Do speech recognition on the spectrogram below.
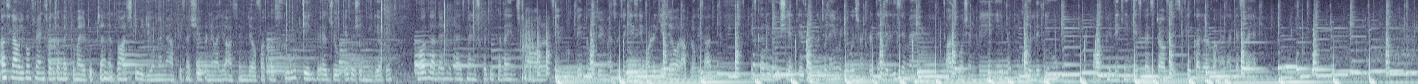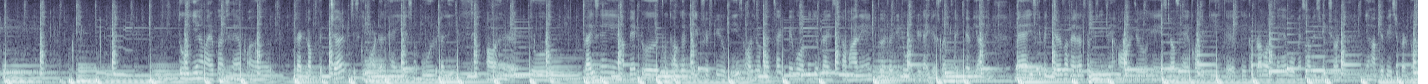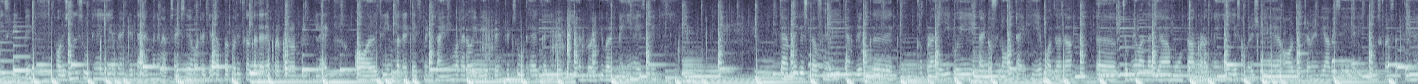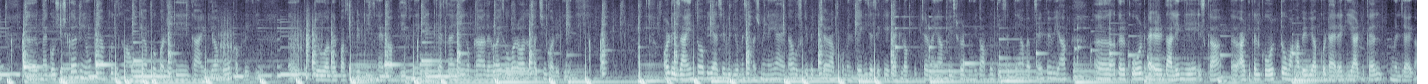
वालेकुम friends, welcome back to my YouTube channel. तो आज की वीडियो में मैं आपके साथ शेयर करने वाली हूँ आसिम जौफ़ा का सूट, एक ड्रेस जो कि सोशल मीडिया पे बहुत ज़्यादा एडवर्टाइज मैंने इसका देखा था इंस्टा और फेसबुक पे। तो जो मैं सोचा कि इसे ऑर्डर किया जाए और आप लोगों के साथ इसका रिव्यू शेयर किया जाए। तो चलें, वीडियो को स्टार्ट करते हैं। जल्दी से मैं फास्ट मोशन पर ये पैकिंग खोल लेती हूँ और फिर देखेंगे इसका स्टफ़ इसके कलर वगैरह कैसा है। तो ये हमारे पास है कैटलॉग पिक्चर जिसकी मॉडल है ये सबूर अली। और जो प्राइस है ये यहाँ पे two thousand eight fifty rupees और जो वेबसाइट पे वो अभी के प्राइस कमा रहे हैं twenty two hundred I guess website पे अभी आ रहे हैं। मैं इसके पिक्चर वगैरह सब चीज़ें और जो ये स्टफ़ है क्वालिटी के के कपड़ा कौन सा है वो मैं सब स्क्रीन शॉट यहाँ पे पेस्ट कर दूँगी स्क्रीन पे। ओरिजिनल सूट है, ये ब्रांडेड डायरेक्ट मैंने वेबसाइट से ऑर्डर किया था। पर्पल इसका कलर है पर्पल और ब्लैक और क्रीम कलर का इसमें डिज़ाइनिंग वगैरह हुई हुई है। प्रिंटेड सूट है, कहीं पे भी एम्ब्रॉयडरी वर्क नहीं है इस पर कैमरिक स्टफ़ है, ये कैमरिक कपड़ा है। ये कोई काइंड ऑफ़ लॉन्ग टाइप ही है, बहुत ज़्यादा चुभने वाला या मोटा, कड़क नहीं है। ये समरिश भी है और विंटर में भी आप इसे कोशिश कर रही हूँ कि आपको दिखाऊँ कि आपको क्वालिटी का आइडिया हो कपड़े की। जो अगर पॉसिबिलिटीज़ हैं तो आप देख लें कि कैसा है ये कपड़ा। अदरवाइज़ ओवरऑल अच्छी क्वालिटी है। और डिज़ाइन तो अभी ऐसे वीडियो में समझ में नहीं आएगा, उसकी पिक्चर आपको मिल जाएगी जैसे कि कैटलॉग पिक्चर मैं यहाँ पेस्ट कर दूँगी तो आप लोग देख सकते हैं वेबसाइट पे भी आप अगर कोड डालेंगे इसका आर्टिकल कोड तो वहाँ पे भी आपको डायरेक्ट ये आर्टिकल मिल जाएगा।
